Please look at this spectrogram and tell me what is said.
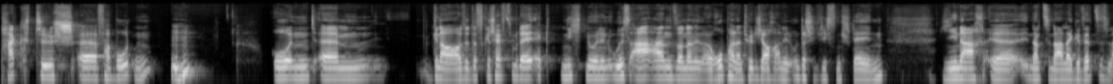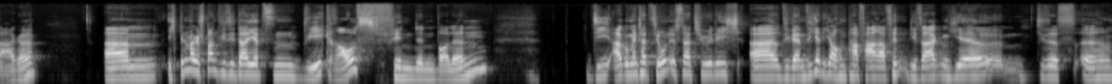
praktisch äh, verboten. Mhm. Und ähm, genau, also das Geschäftsmodell eckt nicht nur in den USA an, sondern in Europa natürlich auch an den unterschiedlichsten Stellen, je nach äh, nationaler Gesetzeslage. Ähm, ich bin mal gespannt, wie sie da jetzt einen Weg rausfinden wollen. Die Argumentation ist natürlich, äh, sie werden sicherlich auch ein paar Fahrer finden, die sagen, hier äh, dieses äh,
